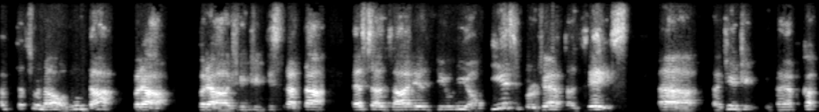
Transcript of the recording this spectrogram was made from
habitacional. Não dá para a gente destratar essas áreas de união. E esse projeto, às vezes, a gente, na época,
